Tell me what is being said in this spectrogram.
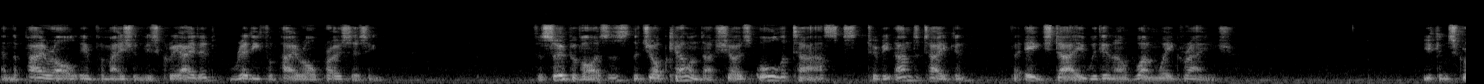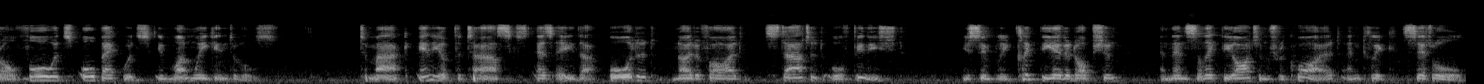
and the payroll information is created, ready for payroll processing. For supervisors, the job calendar shows all the tasks to be undertaken for each day within a one week range. You can scroll forwards or backwards in one week intervals. To mark any of the tasks as either ordered, notified, started, or finished, you simply click the Edit option and then select the items required and click Set All.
